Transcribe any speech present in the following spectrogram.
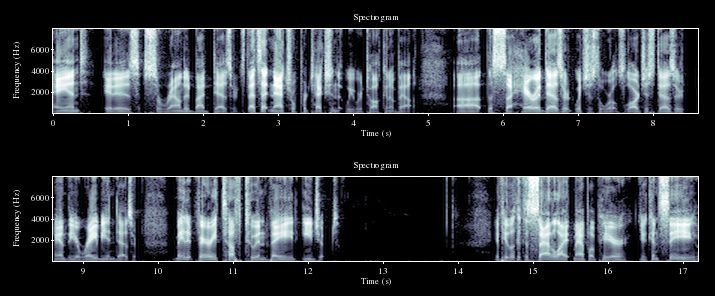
And it is surrounded by deserts. That's that natural protection that we were talking about. Uh, the Sahara Desert, which is the world's largest desert, and the Arabian Desert made it very tough to invade Egypt. If you look at the satellite map up here, you can see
